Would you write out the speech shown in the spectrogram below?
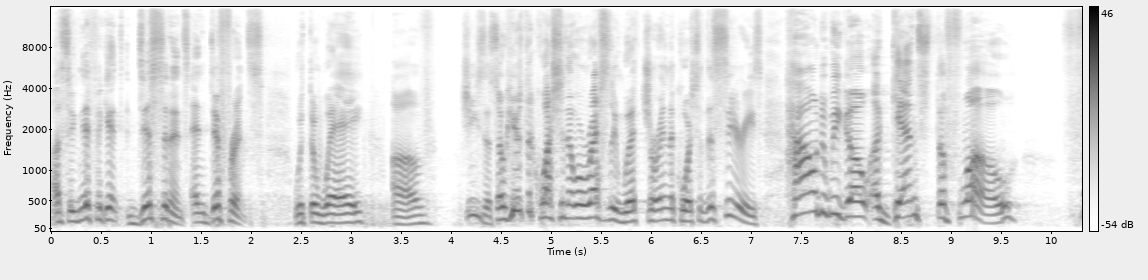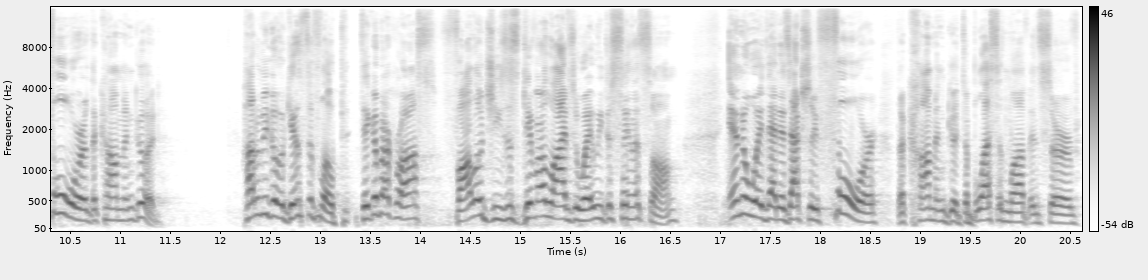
of significant dissonance and difference with the way of Jesus. So here's the question that we're wrestling with during the course of this series How do we go against the flow for the common good? How do we go against the flow? Take up our cross, follow Jesus, give our lives away. We just sang that song in a way that is actually for the common good, to bless and love and serve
